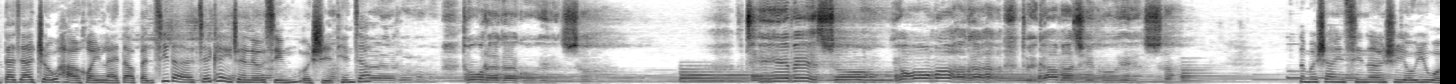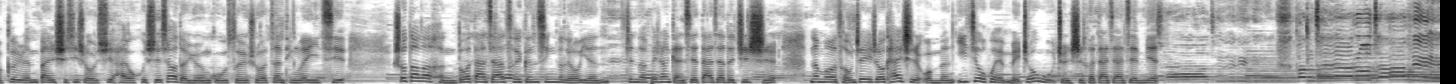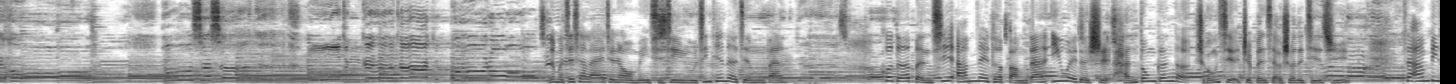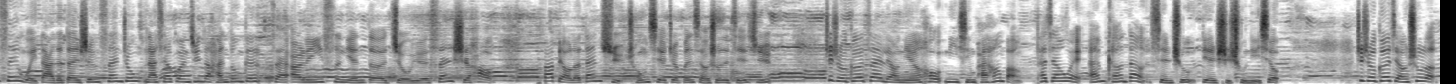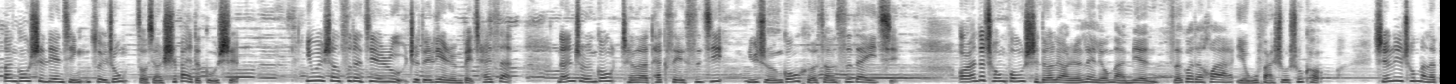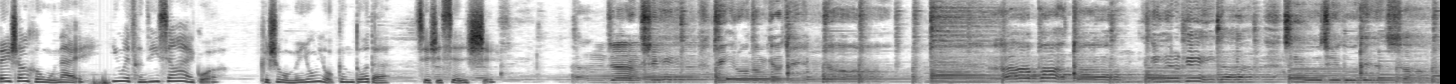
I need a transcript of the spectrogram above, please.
大家周五好，欢迎来到本期的 J.K. 正流行，我是天骄。那么上一期呢，是由于我个人办实习手续还有回学校的缘故，所以说暂停了一期。收到了很多大家催更新的留言，真的非常感谢大家的支持。那么从这一周开始，我们依旧会每周五准时和大家见面。那么接下来就让我们一起进入今天的节目吧。获得本期 Mnet 榜单一位的是韩东根的《重写这本小说的结局》。在 MBC《伟大的诞生三》中拿下冠军的韩东根，在2014年的9月30号发表了单曲《重写这本小说的结局》。这首歌在两年后逆行排行榜，他将为 M Countdown 献出电视处女秀。这首歌讲述了办公室恋情最终走向失败的故事。因为上司的介入，这对恋人被拆散。男主人公成了 taxi 司机，女主人公和上司在一起。偶然的重逢使得两人泪流满面，责怪的话也无法说出口。旋律充满了悲伤和无奈，因为曾经相爱过，可是我们拥有更多的却是现实。那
